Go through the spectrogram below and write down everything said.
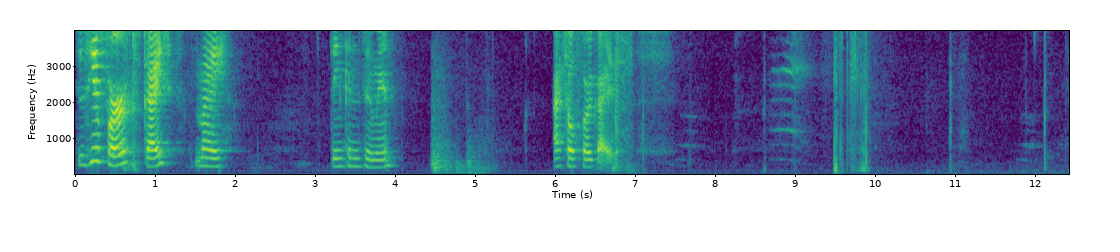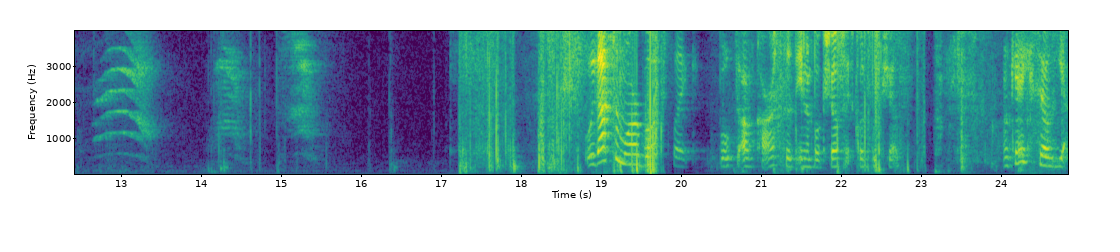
Do you see a fur, guys? My thing can zoom in. That's how far, guys. We got some more books, like books of cars, because in a bookshelf, it's called bookshelf. Okay, so yeah.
